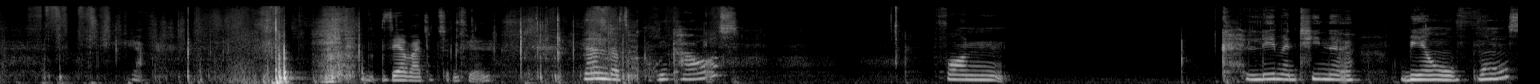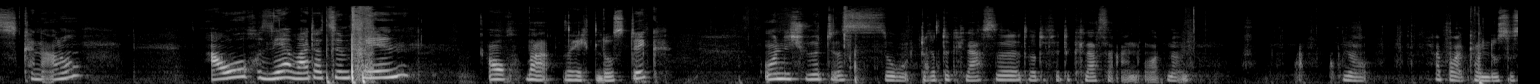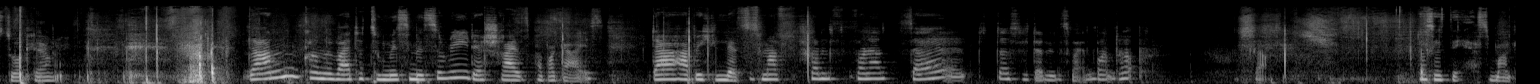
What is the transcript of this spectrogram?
Ja. Sehr weiter zu empfehlen. Dann das Kuchenchaos von Clementine Bienvance, keine Ahnung. Auch sehr weiter zu empfehlen. Auch war recht lustig. Und ich würde es so dritte Klasse, dritte, vierte Klasse einordnen. No. Habe halt keine Lust, es zu erklären. Dann kommen wir weiter zu Miss Misery, der Schrei des Papageis. Da habe ich letztes Mal schon von erzählt, dass ich da den zweiten Band habe. Ja. Das ist der erste Band.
